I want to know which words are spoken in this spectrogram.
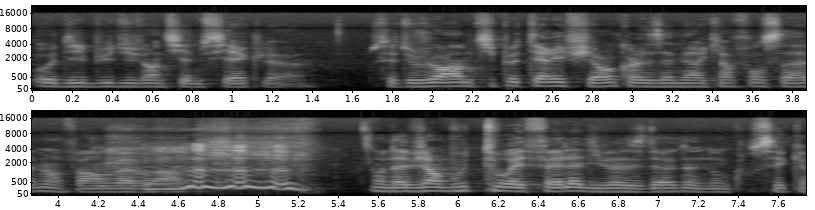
au début du XXe siècle, euh, c'est toujours un petit peu terrifiant quand les Américains font ça, mais enfin on va voir. on a vu un bout de Tour Eiffel à Livesden, donc on sait que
